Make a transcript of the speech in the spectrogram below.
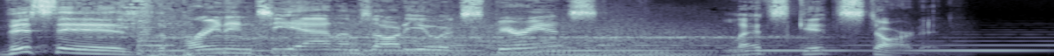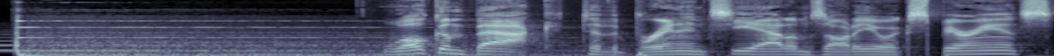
This is the Brandon T. Adams audio experience. Let's get started. Welcome back to the Brandon T. Adams audio experience.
